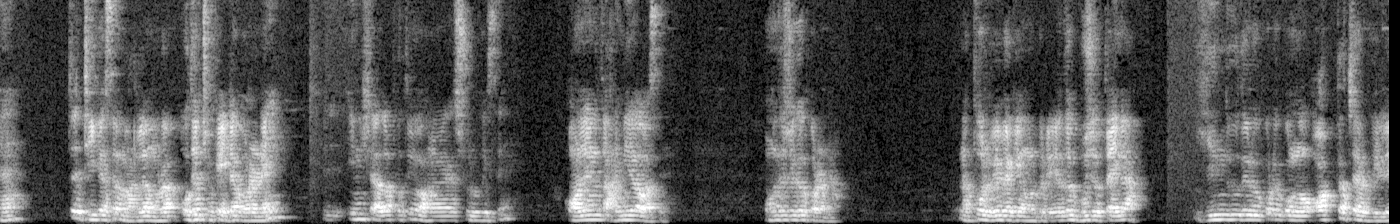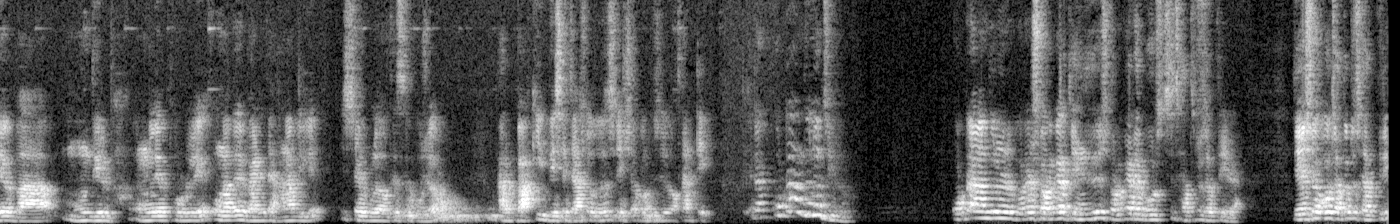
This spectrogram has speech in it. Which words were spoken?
হ্যাঁ? তো ঠিক আছে, মারলাম ওরা। ওদের চোখে এটা করে নাই। ইনশাআল্লাহ প্রতিমা শুরু হয়েছে। অনলাইনে তো আর্মিরাও আছে। ওনাদের চোখে পড়ে না। না পড়বে বা কেমন করে এটা বুঝো তাই না? হিন্দুদের উপরে কোনো অত্যাচার দিলে বা মন্দির ভাঙলে, পড়লে, ওনাদের বাড়িতে হানা দিলে, সেগুলো হতেছে গুজব। আর বাকি দেশে যা চলছে সেই সকল কিছু অথেন্টিক এটা কোটা আন্দোলন ছিল। কোটা আন্দোলনের পরে সরকার চেঞ্জ সরকারে বসছে ছাত্রছাত্রীরা। যে সকল ছাত্রছাত্রী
